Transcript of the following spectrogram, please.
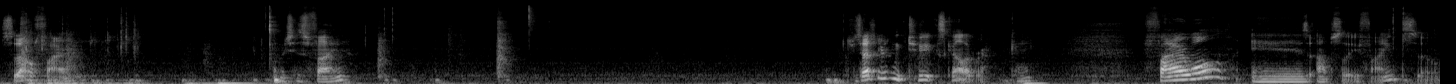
So that'll fire, which is fine. She's actually running two Excalibur, okay. Firewall is absolutely fine, so.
